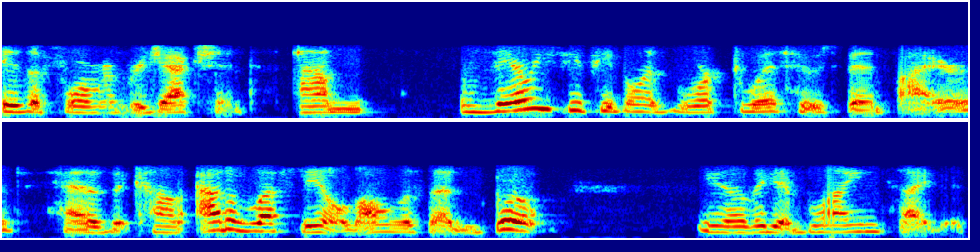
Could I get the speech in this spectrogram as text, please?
is a form of rejection. Um, very few people I've worked with who's been fired has it come out of left field all of a sudden, boom, you know, they get blindsided.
